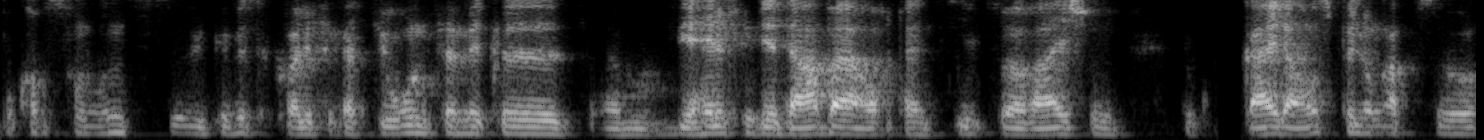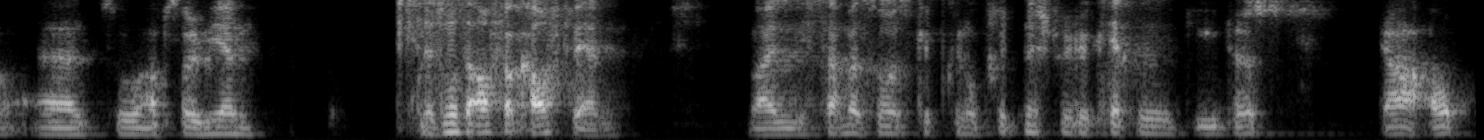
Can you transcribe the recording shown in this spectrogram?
bekommst von uns gewisse Qualifikationen vermittelt. Ähm, wir helfen dir dabei, auch dein Ziel zu erreichen, eine geile Ausbildung abzu, äh, zu absolvieren. Das muss auch verkauft werden. Weil ich sage mal so, es gibt genug Fitnessstudio-Ketten, die das ja auch,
